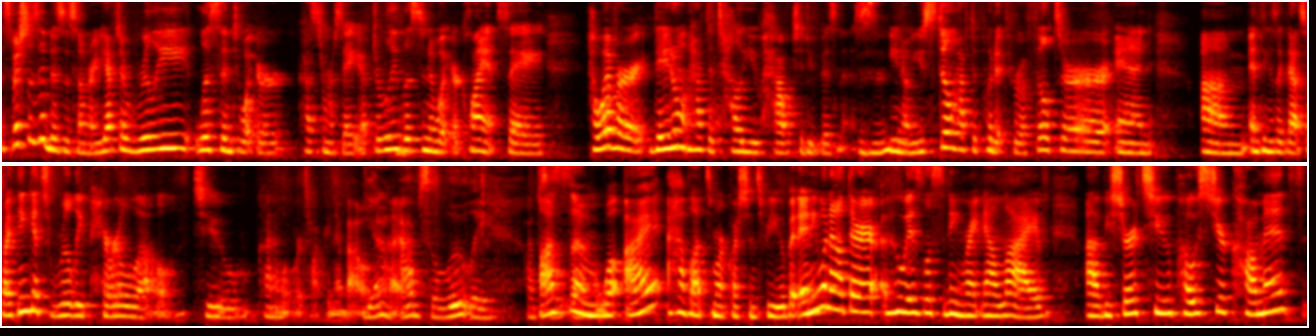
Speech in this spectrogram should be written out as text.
especially as a business owner you have to really listen to what your customers say. You have to really listen to what your clients say. However they don't have to tell you how to do business. You know you still have to put it through a filter and um, and things like that so i think it's really parallel to kind of what we're talking about Yeah, But- absolutely. Absolutely. Awesome. Well, I have lots more questions for you, but anyone out there who is listening right now live, uh, be sure to post your comments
